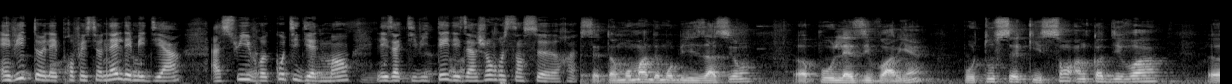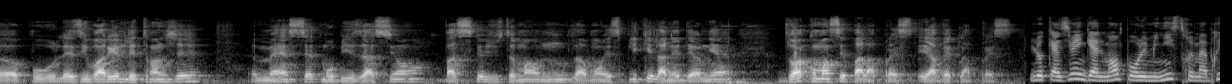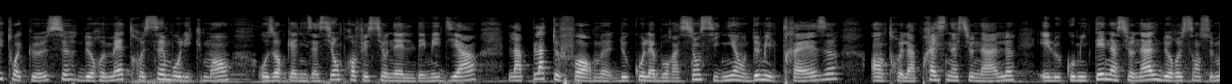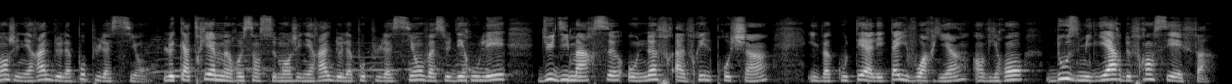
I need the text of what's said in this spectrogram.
invite les professionnels des médias à suivre quotidiennement les activités des agents recenseurs. C'est un moment de mobilisation euh, pour les Ivoiriens pour tous ceux qui sont en Côte d'Ivoire, euh, pour les Ivoiriens de l'étranger, mais cette mobilisation, parce que justement nous l'avons expliqué l'année dernière, doit commencer par la presse et avec la presse. L'occasion également pour le ministre Mabri de remettre symboliquement aux organisations professionnelles des médias la plateforme de collaboration signée en 2013 entre la presse nationale et le Comité national de recensement général de la population. Le quatrième recensement général de la population va se dérouler du 10 mars au 9 avril prochain. Il va coûter à l'État ivoirien environ 12 milliards de francs CFA.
